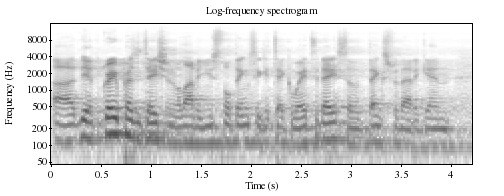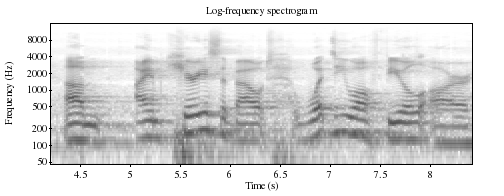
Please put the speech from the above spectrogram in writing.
Uh, yeah, great presentation, a lot of useful things you can take away today, so thanks for that again. Um, I am curious about what do you all feel are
